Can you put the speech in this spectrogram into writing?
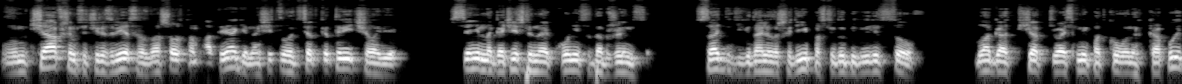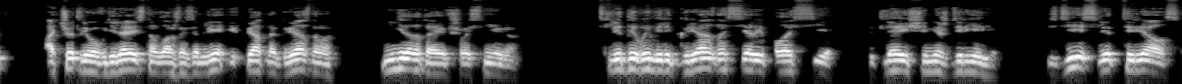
В мчавшемся через лес разношерстном отряде насчитывалось десятка три человек. Все немногочисленная конница добжинцы. Всадники гнали лошадей по следу беглецов. Благо отпечатки восьми подкованных копыт отчетливо выделялись на влажной земле и в пятнах грязного, не недотаявшего снега. Следы вывели к грязно-серой полосе, петляющей меж деревьев. Здесь след терялся,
